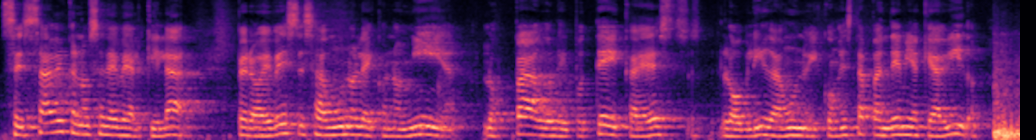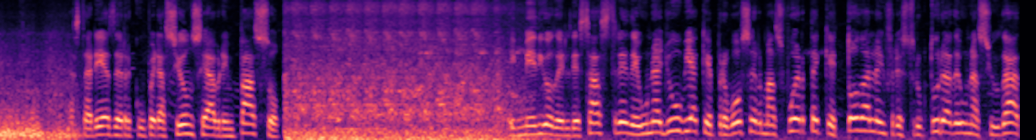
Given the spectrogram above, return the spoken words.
Se sabe que no se debe alquilar, pero a veces a uno la economía, los pagos, la hipoteca, es, lo obliga a uno. Y con esta pandemia que ha habido. Las tareas de recuperación se abren paso en medio del desastre de una lluvia que probó ser más fuerte que toda la infraestructura de una ciudad.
